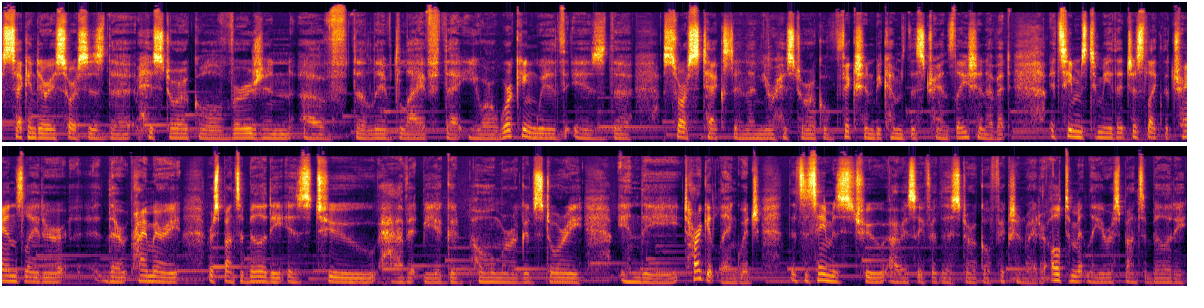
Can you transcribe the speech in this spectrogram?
Secondary sources, the historical version of the lived life that you are working with is the source text, and then your historical fiction becomes this translation of it. It seems to me that just like the translator, their primary responsibility is to have it be a good poem or a good story in the target language. That's the same is true, obviously, for the historical fiction writer. Ultimately, your responsibility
